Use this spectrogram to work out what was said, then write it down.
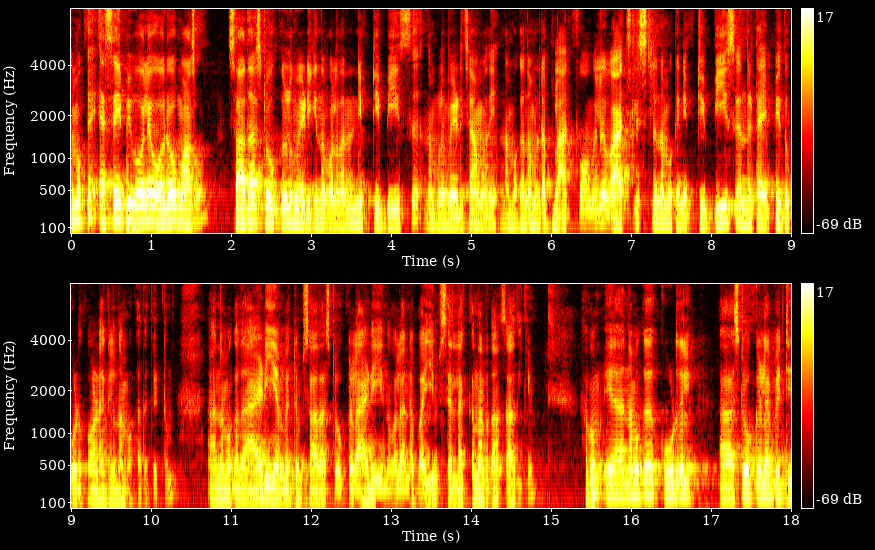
നമുക്ക് എസ് ഐ പി പോലെ ഓരോ മാസവും സാധാ സ്റ്റോക്കുകൾ മേടിക്കുന്ന പോലെ തന്നെ നിഫ്റ്റി ബീസ് നമ്മൾ മേടിച്ചാൽ മതി. നമുക്ക് നമ്മുടെ പ്ലാറ്റ്ഫോമിൽ വാച്ച് ലിസ്റ്റിൽ നമുക്ക് നിഫ്റ്റി ബീസ് എന്ന് ടൈപ്പ് ചെയ്ത് കൊടുക്കുകയാണെങ്കിൽ നമുക്കത് കിട്ടും. നമുക്കത് ആഡ് ചെയ്യാൻ പറ്റും. സാധാ സ്റ്റോക്കുകൾ ആഡ് ചെയ്യുന്ന പോലെ തന്നെ ബൈയും സെല്ലൊക്കെ നടത്താൻ സാധിക്കും. അപ്പം നമുക്ക് കൂടുതൽ സ്റ്റോക്കുകളെ പറ്റി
